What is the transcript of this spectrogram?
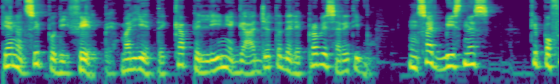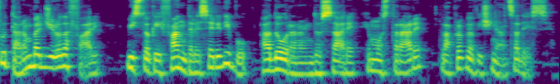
pieno zeppo di felpe, magliette, cappellini e gadget delle proprie serie TV. Un side business che può fruttare un bel giro d'affari visto che i fan delle serie tv adorano indossare e mostrare la propria vicinanza ad esse.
